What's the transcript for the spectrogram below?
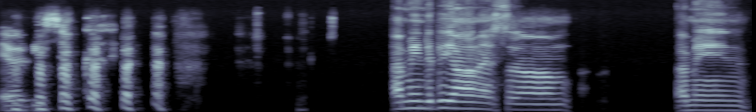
It would be so good. I mean, to be honest, um, I mean,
